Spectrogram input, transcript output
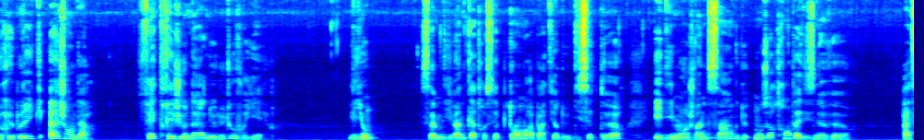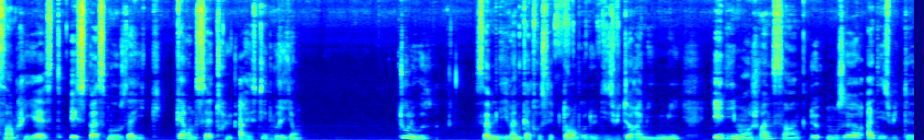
Rubrique Agenda. Fête régionale de lutte ouvrière. Lyon. Samedi 24 septembre à partir de 17h et dimanche 25 de 11h30 à 19h. À Saint-Priest, espace mosaïque, 47 rue Aristide Briand. Toulouse. Samedi 24 septembre de 18h à minuit et dimanche 25 de 11h à 18h.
